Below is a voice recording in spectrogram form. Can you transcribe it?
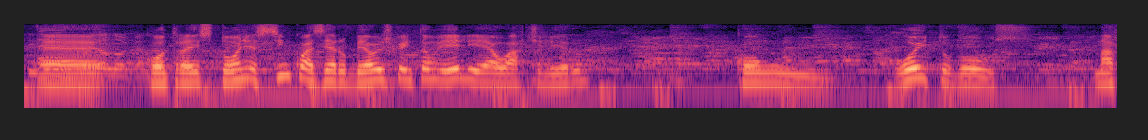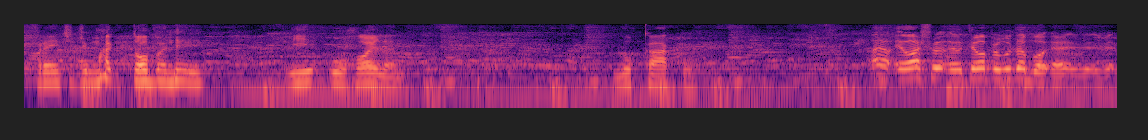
que É, coisa louca. né? contra a Estônia, 5 a 0 Bélgica, então ele é o artilheiro com oito gols na frente de McTominay e o Hoyland. Lukaku. Ah, eu acho, eu tenho uma pergunta boa. É, é,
